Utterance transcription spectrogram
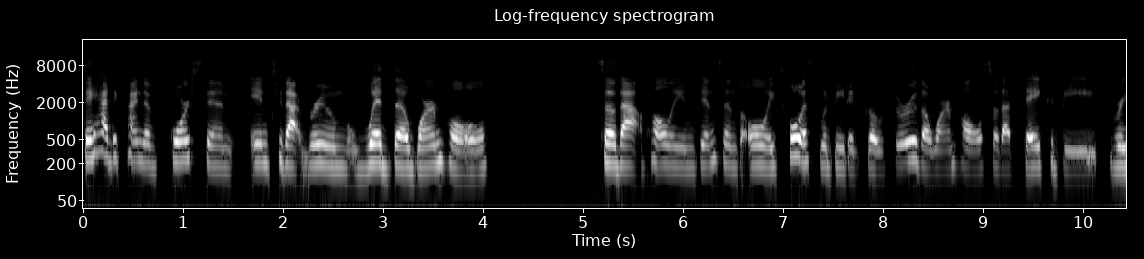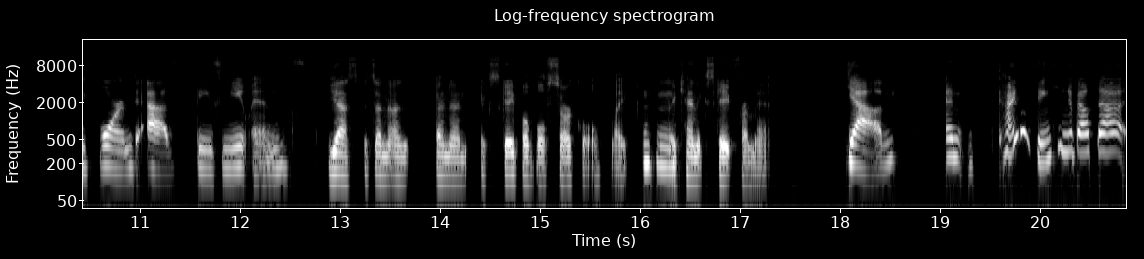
they had to kind of force them into that room with the wormhole so that Holly and Jensen's only choice would be to go through the wormhole so that they could be reformed as these mutants. Yes, it's an an, an escapable circle. Like mm-hmm. they can't escape from it. Yeah. And kind of thinking about that,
